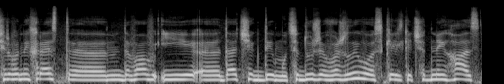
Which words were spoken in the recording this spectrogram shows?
Червоний хрест е, надавав і е, датчик диму. Це дуже важливо, оскільки чадний газ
